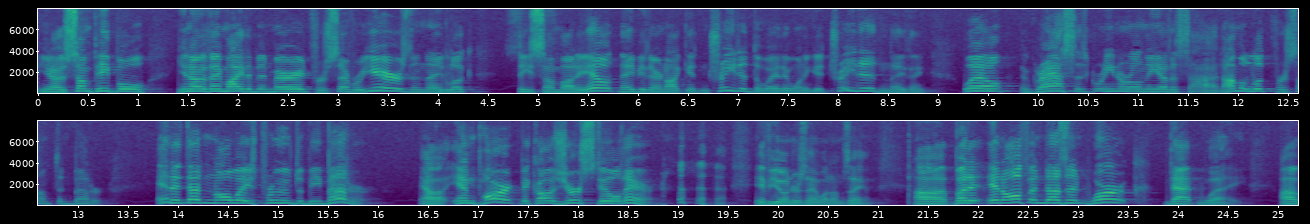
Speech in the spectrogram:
You know, some people, you know, they might have been married for several years and they look, see somebody else, maybe they're not getting treated the way they want to get treated, and they think, well, the grass is greener on the other side. I'm going to look for something better. And it doesn't always prove to be better. Uh, in part because you're still there, if you understand what I'm saying. Uh, but it, it, often doesn't work that way. Uh,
